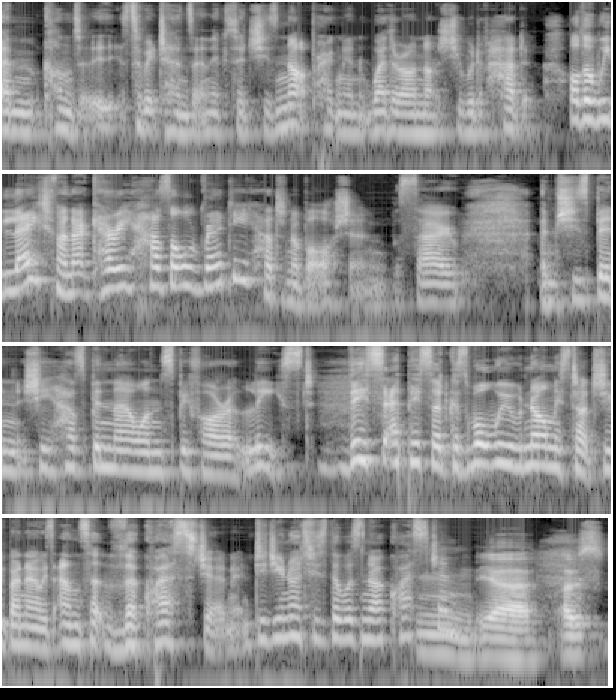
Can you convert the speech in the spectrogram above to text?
um con- so it turns out in the episode she's not pregnant whether or not she would have had although we later found out carrie has already had an abortion so um she's been she has been there once before at least this episode because what we would normally start to do by now is answer the question did you notice there was no question Yeah, I was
